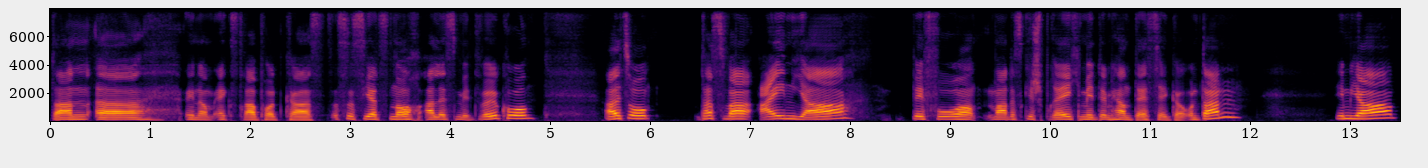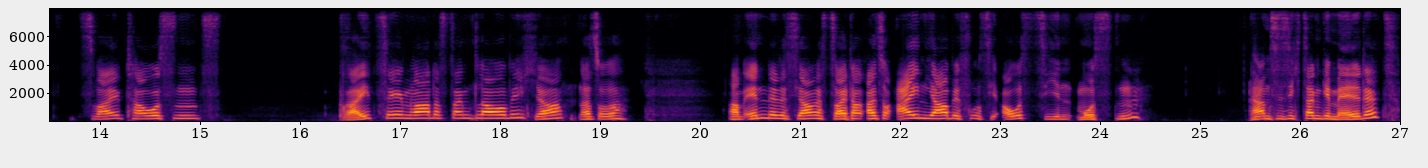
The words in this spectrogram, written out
dann äh, in einem extra Podcast. Das ist jetzt noch alles mit Wölko. Also, das war ein Jahr bevor war das Gespräch mit dem Herrn Dessecker. Und dann im Jahr 2000 13 war das dann, glaube ich, ja. Also am Ende des Jahres 2000, also ein Jahr bevor sie ausziehen mussten, haben sie sich dann gemeldet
